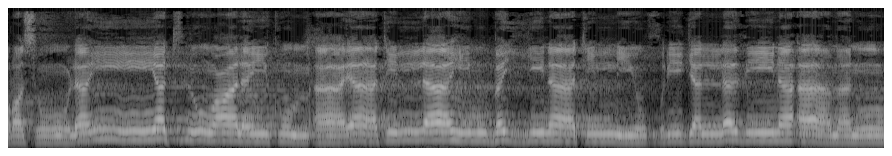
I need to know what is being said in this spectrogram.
رسولا يتلو عليكم آيات الله مبينات ليخرج الذين آمنوا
